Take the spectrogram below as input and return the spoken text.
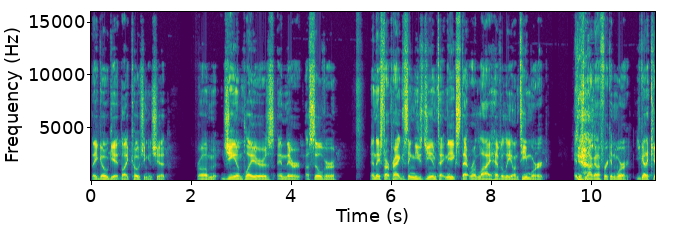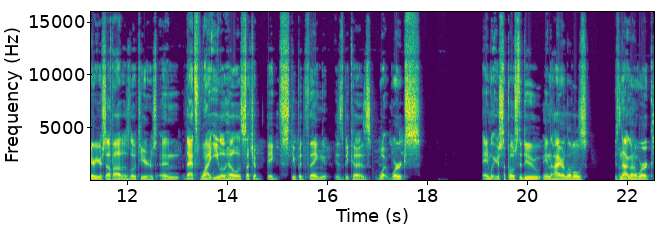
They go get like coaching and shit from GM players and they're a silver and they start practicing these GM techniques that rely heavily on teamwork, and it's not going to freaking work. You got to carry yourself out of those low tiers, and that's why Elo Hell is such a big stupid thing. Is because what works and what you're supposed to do in the higher levels is not going to work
